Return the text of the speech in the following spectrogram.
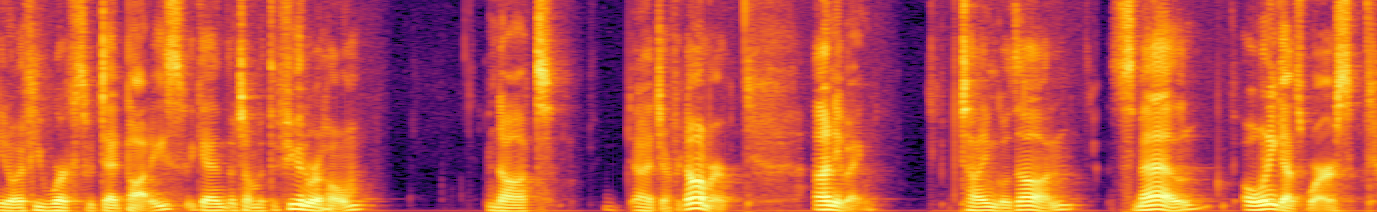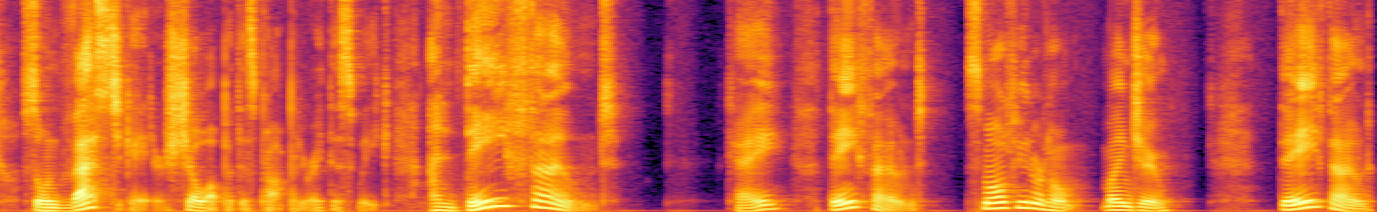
You know, if he works with dead bodies, again, they're talking about the funeral home, not uh, Jeffrey Dahmer. Anyway, time goes on, smell only gets worse. So investigators show up at this property right this week, and they found, okay, they found small funeral home, mind you. They found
